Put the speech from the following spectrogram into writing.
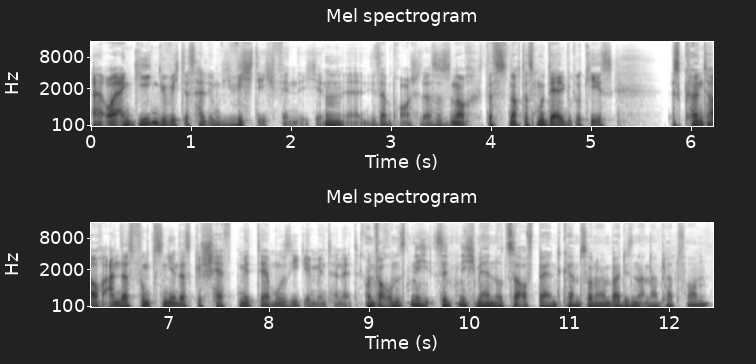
äh, oder ein Gegengewicht ist halt irgendwie wichtig, finde ich, in mhm. äh, dieser Branche, dass es noch, dass es noch das Modell gibt, okay, es es könnte auch anders funktionieren, das Geschäft mit der Musik im Internet. Und warum sind nicht, sind nicht mehr Nutzer auf Bandcamp, sondern bei diesen anderen Plattformen?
